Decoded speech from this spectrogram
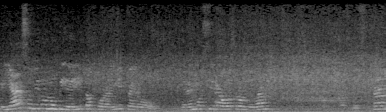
Que ya he subido unos videitos por ahí, pero queremos ir a otro lugar a pescar.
